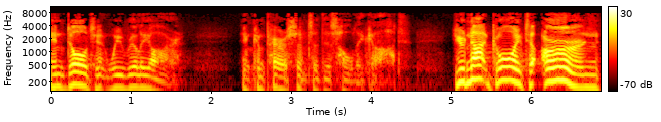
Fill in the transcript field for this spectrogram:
indulgent we really are in comparison to this holy God. You're not going to earn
